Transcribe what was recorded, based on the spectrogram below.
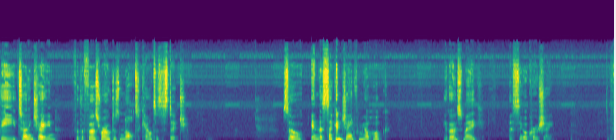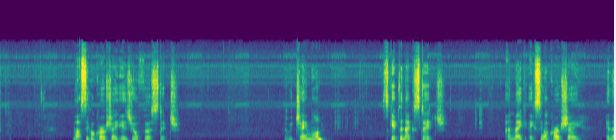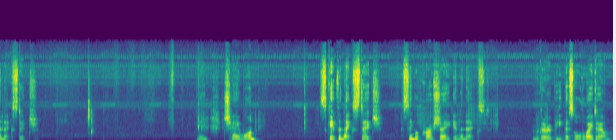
the turning chain for the first row does not count as a stitch. So in the second chain from your hook, you're going to make a single crochet. And that single crochet is your first stitch. Now we chain one, skip the next stitch and make a single crochet in the next stitch. Okay, chain one, skip the next stitch, single crochet in the next. And we're going to repeat this all the way down.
